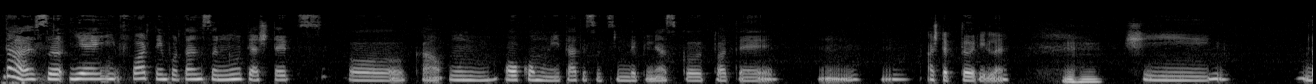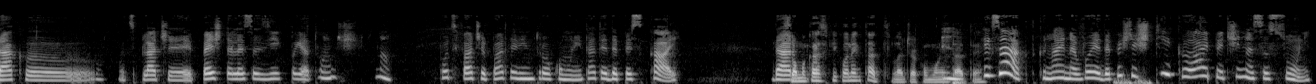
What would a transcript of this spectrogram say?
Da, să, e foarte important să nu te aștepți uh, ca un, o comunitate să-ți îndeplinească toate mm, așteptările. Uh-huh. Și dacă îți place peștele, să zic, păi atunci, nu, poți face parte dintr-o comunitate de pescari. Dar, Sau măcar să fii conectat la acea comunitate. exact, când ai nevoie de pește, știi că ai pe cine să suni.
